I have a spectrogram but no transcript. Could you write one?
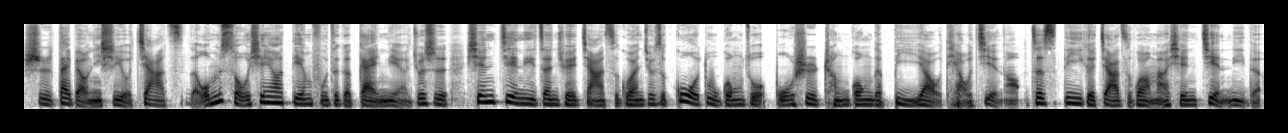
是代表你是有价值的。我们首先要颠覆这个概念，就是先建立正确价值观，就是过度工作不是成功的必要条件啊，这是第一个价值观，我们要先建立的。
